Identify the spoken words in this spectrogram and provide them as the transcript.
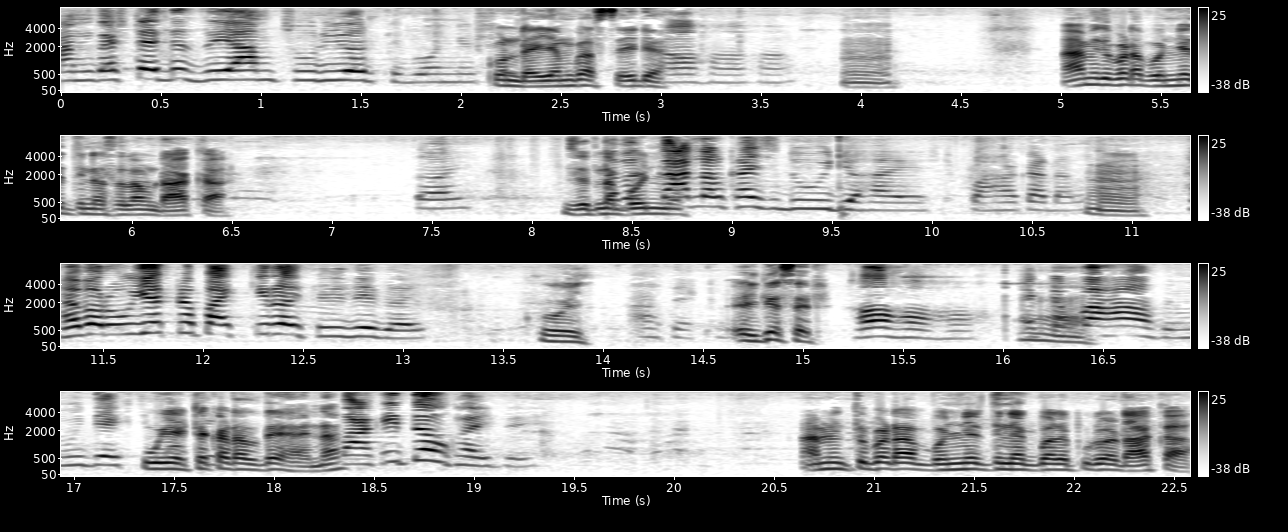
আম গাছটাইতে যে আম চুরি হচ্ছে বন্যের কোন ডাইয়াম গাছ এইটা হ্যাঁ হ্যাঁ হ্যাঁ হুম। আমি তো বেড়া বন্যার দিন আসলাম ঢাকা। তাই? যেত না এবার বন্যা কাঁঠাল খাইছে দুইটা হাইয়েস্ট পাহাড় কাঁঠাল। হ্যাঁ এবার ওই একটা পাখি রয়েছে ওই জায়গায়। ওই এই গেছের হ হ হ। একটা হুম। পাহা আছে মুই দেখছি। ওই একটা দেখায় না? আমি তো বেটা বন্যার দিন একবারে পুরো ঢাকা।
